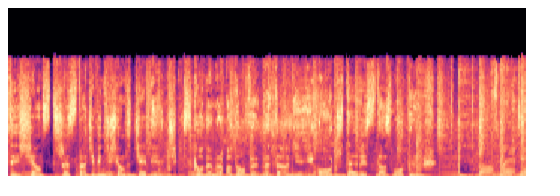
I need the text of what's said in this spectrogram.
1399 z kodem rabatowym taniej o 400 zł. Bo w Media.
